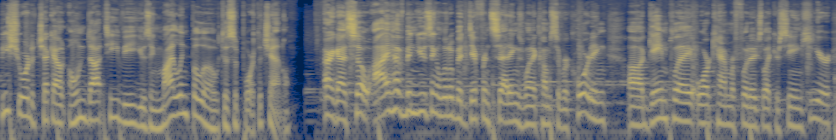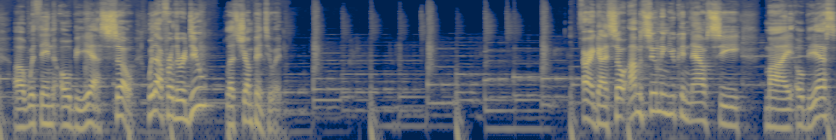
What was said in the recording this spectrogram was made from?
be sure to check out own.tv using my link below to support the channel. All right, guys, so I have been using a little bit different settings when it comes to recording uh, gameplay or camera footage like you're seeing here uh, within OBS. So without further ado, let's jump into it. All right, guys, so I'm assuming you can now see my OBS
